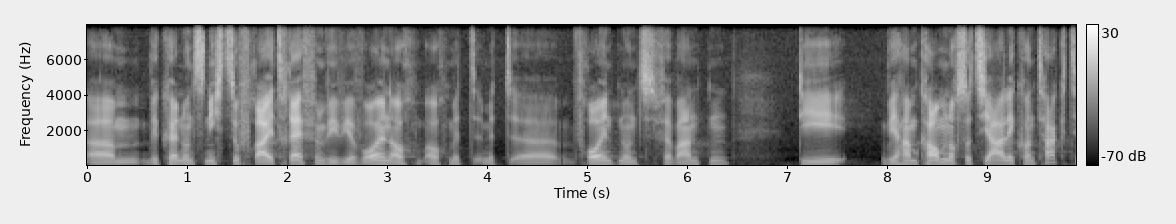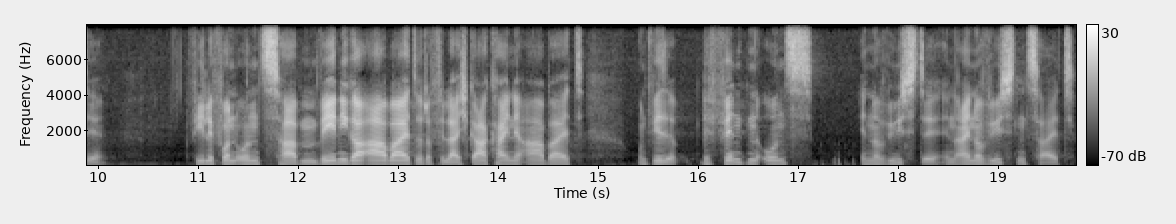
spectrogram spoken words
ähm, wir können uns nicht so frei treffen, wie wir wollen, auch, auch mit, mit äh, Freunden und Verwandten. Die, wir haben kaum noch soziale Kontakte. Viele von uns haben weniger Arbeit oder vielleicht gar keine Arbeit und wir befinden uns in einer Wüste, in einer Wüstenzeit.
